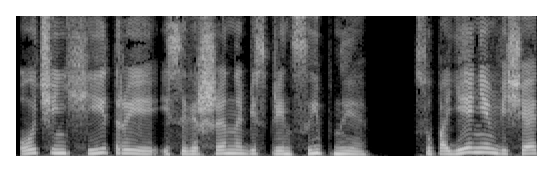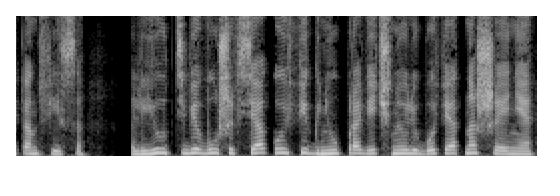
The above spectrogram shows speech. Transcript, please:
очень хитрые и совершенно беспринципные. С упоением вещает Анфиса. Льют тебе в уши всякую фигню про вечную любовь и отношения,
